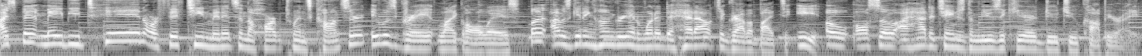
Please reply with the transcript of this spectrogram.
I spent maybe 10 or 15 minutes in the Harp Twins concert. It was great, like always, but I was getting hungry and wanted to head out to grab a bite to eat. Oh, also, I had to change the music here due to copyright.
